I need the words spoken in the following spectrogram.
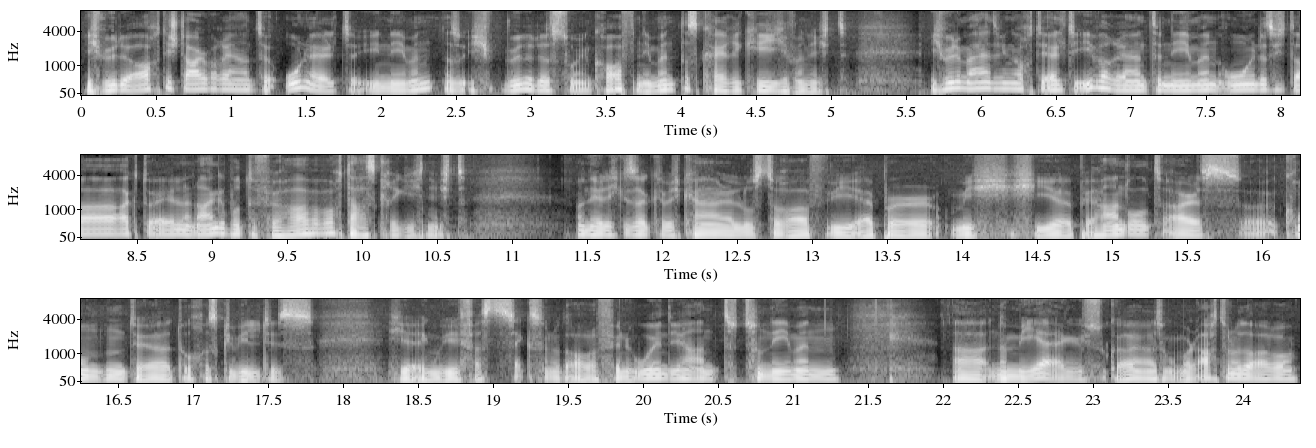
Ich würde auch die Stahlvariante ohne LTE nehmen, also ich würde das so in Kauf nehmen, das kriege ich aber nicht. Ich würde meinetwegen auch die LTE-Variante nehmen, ohne dass ich da aktuell ein Angebot dafür habe, aber auch das kriege ich nicht. Und ehrlich gesagt habe ich keine Lust darauf, wie Apple mich hier behandelt als äh, Kunden, der durchaus gewillt ist, hier irgendwie fast 600 Euro für eine Uhr in die Hand zu nehmen. Äh, na mehr eigentlich sogar, sagen wir mal 800 Euro,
